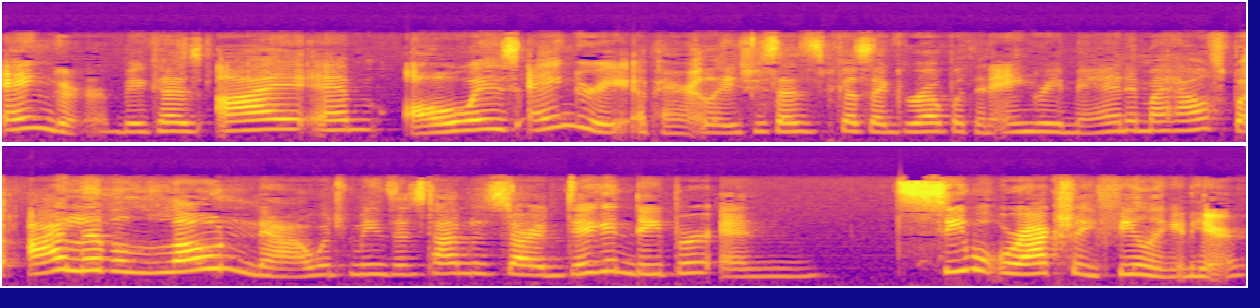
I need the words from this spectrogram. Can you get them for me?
anger because I am always angry apparently. She says it's because I grew up with an angry man in my house, but I live alone now, which means it's time to start digging deeper and see what we're actually feeling in here.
